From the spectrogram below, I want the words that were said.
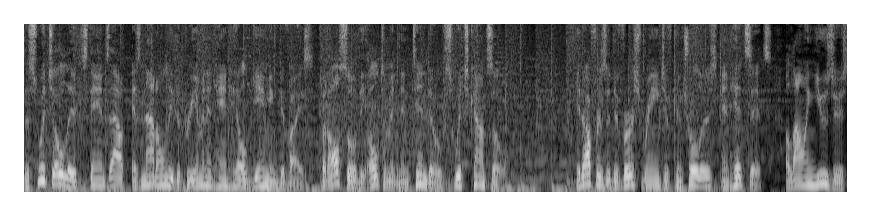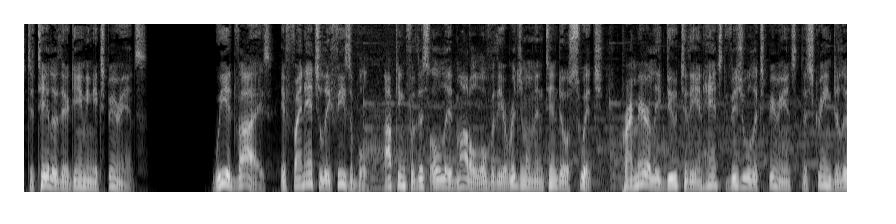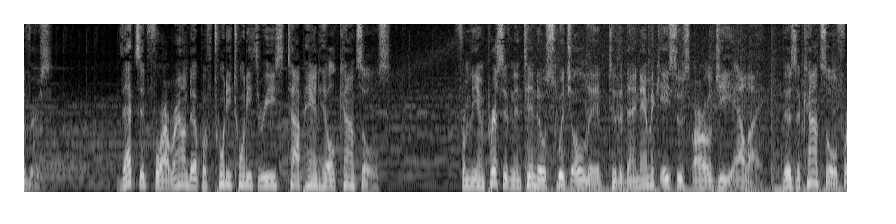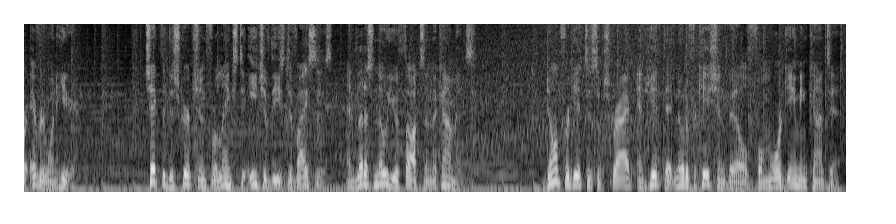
The Switch OLED stands out as not only the preeminent handheld gaming device, but also the ultimate Nintendo Switch console. It offers a diverse range of controllers and headsets, allowing users to tailor their gaming experience. We advise, if financially feasible, opting for this OLED model over the original Nintendo Switch, primarily due to the enhanced visual experience the screen delivers. That's it for our roundup of 2023's top handheld consoles. From the impressive Nintendo Switch OLED to the dynamic Asus ROG Ally, there's a console for everyone here. Check the description for links to each of these devices and let us know your thoughts in the comments. Don't forget to subscribe and hit that notification bell for more gaming content.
